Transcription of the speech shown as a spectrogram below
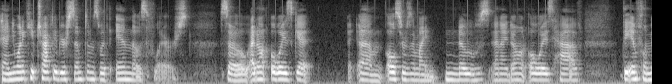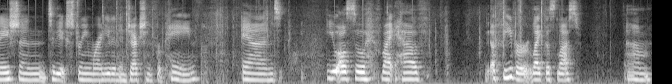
and you want to keep track of your symptoms within those flares so i don't always get um, ulcers in my nose and i don't always have the inflammation to the extreme where I need an injection for pain. And you also might have a fever like this last um,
